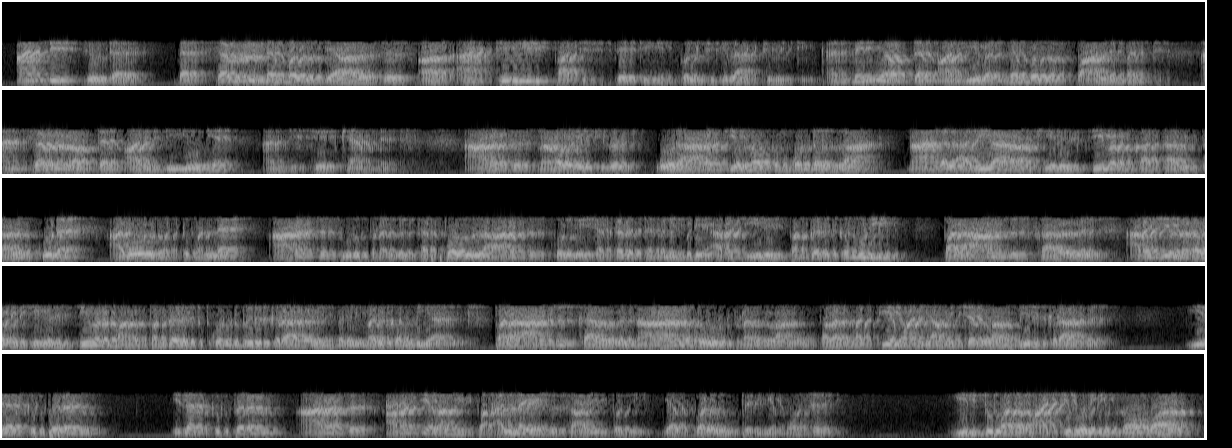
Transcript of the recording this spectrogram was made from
undisputed that several members of the RSS are actively participating in political activity and many of them are even members of parliament and several of them are in the union and the state cabinets. RSS நடவடிக்கைகள் ஒரு அரசியல் நோக்கம் கொண்டதுதான். நாங்கள் அதிகார அரசியலில் தீவிரம் காட்டாவிட்டாலும் கூட அதோடு மட்டுமல்ல ஆர்எஸ்எஸ் உறுப்பினர்கள் தற்போதுள்ள ஆர்எஸ்எஸ் கொள்கை சட்டத்திட்டங்களின்படி அரசியலில் பங்கெடுக்க முடியும். பல ஆர்எஸ்எஸ் காரர்கள் அரசியல் நடவடிக்கைகளில் தீவிரமாக பங்கெடுத்துக் கொண்டும் இருக்கிறார்கள் என்பதை மறுக்க முடியாது. பல ஆர்எஸ்எஸ் காரர்கள் நாடாளுமன்ற உறுப்பினர்களாகவும் பல மத்திய மாநில அமைச்சர்களாகவும் இருக்கிறார்கள். இதற்கு பிறகு இதற்கு பிறகு ஆர்எஸ்எஸ் அரசியல் அமைப்பு அல்ல என்று சாதிப்பது எவ்வளவு பெரிய மோசடி. இந்து மதம் ஆட்சி புரியும் கோபாலம்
